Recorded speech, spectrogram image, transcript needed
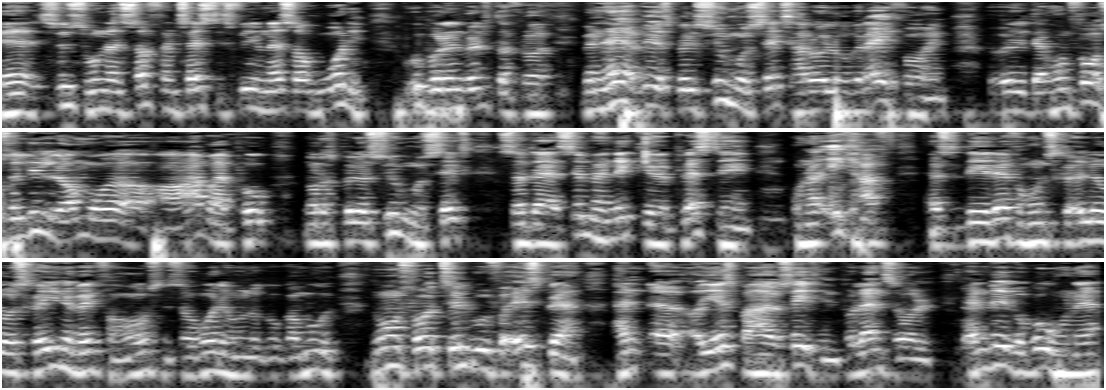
Jeg synes, hun er så fantastisk, fordi hun er så hurtig ude på den venstrefløj. Men her ved at spille 7 mod 6, har du lukket af for hende. Øh, hun får så lille et område at, at arbejde på, når du spiller 7 mod 6, så der er simpelthen ikke øh, plads til hende. Hun har ikke haft Altså, det er derfor, hun løber skrigende væk fra Horsens, så hurtigt hun kunne komme ud. Nu har hun fået et tilbud fra Esbjerg, han, øh, og Jesper har jo set hende på landsholdet. Han ved, hvor god hun er.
